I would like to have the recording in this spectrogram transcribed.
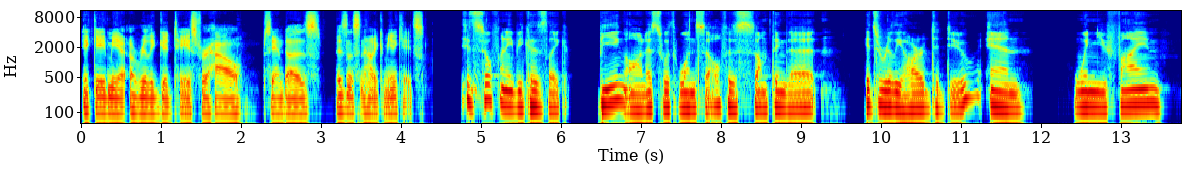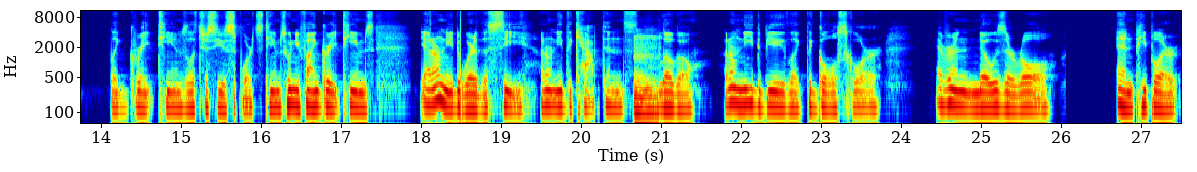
it gave me a, a really good taste for how Sam does business and how he communicates. It's so funny because like being honest with oneself is something that it's really hard to do and when you find like great teams, let's just use sports teams. When you find great teams, yeah, I don't need to wear the C. I don't need the captain's mm. logo. I don't need to be like the goal scorer. Everyone knows their role and people are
